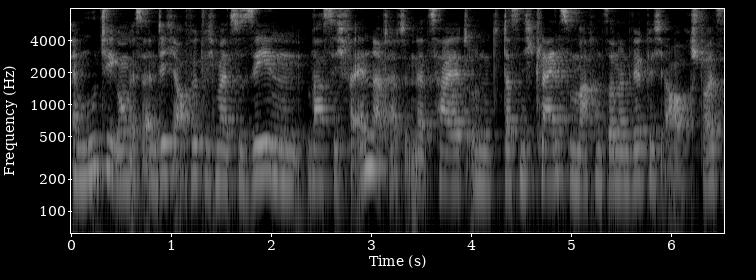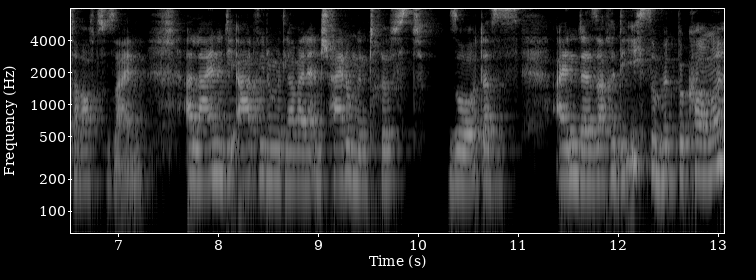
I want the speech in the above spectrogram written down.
Ermutigung ist an dich auch wirklich mal zu sehen, was sich verändert hat in der Zeit und das nicht klein zu machen, sondern wirklich auch stolz darauf zu sein. Alleine die Art, wie du mittlerweile Entscheidungen triffst, so, das ist eine der Sachen, die ich so mitbekomme,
